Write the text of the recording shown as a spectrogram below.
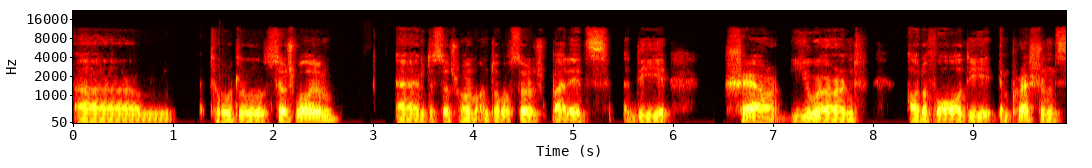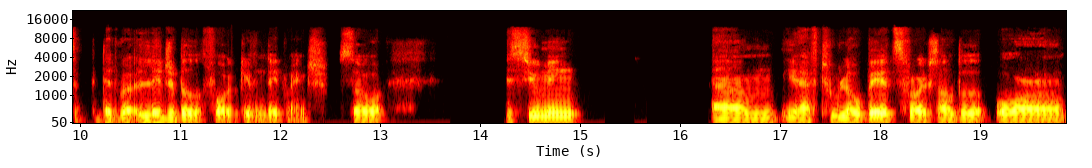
um, total search volume and the search volume on top of search, but it's the share you earned out of all the impressions that were eligible for a given date range. So, assuming um, you have too low bids, for example, or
